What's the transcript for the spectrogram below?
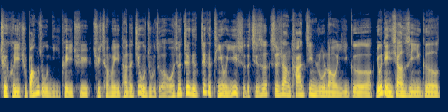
却可以去帮助你，可以去去成为他的救助者。我觉得这个这个挺有意思的，其实是让他进入到一个有点像是一个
